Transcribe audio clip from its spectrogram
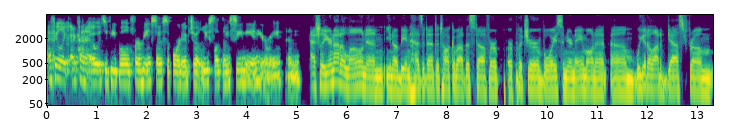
I feel like I kind of owe it to people for being so supportive to at least let them see me and hear me. And actually, you're not alone in you know being hesitant to talk about this stuff or or put your voice and your name on it. Um, we get a lot of guests from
